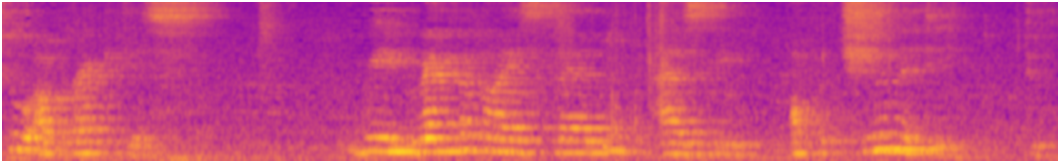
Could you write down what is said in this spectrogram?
to our practice, we recognize them as the opportunity to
